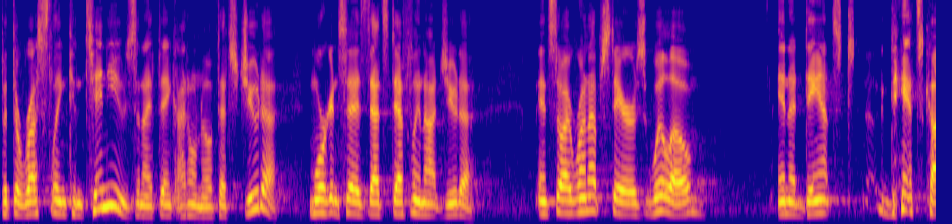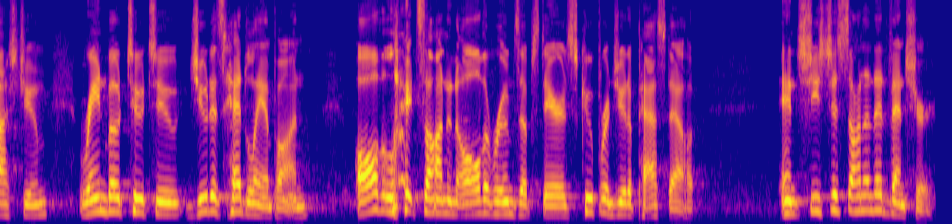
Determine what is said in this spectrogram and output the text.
But the rustling continues, and I think, I don't know if that's Judah. Morgan says, That's definitely not Judah. And so I run upstairs, Willow, in a dance, dance costume, rainbow tutu, Judah's headlamp on all the lights on in all the rooms upstairs. Cooper and Judah passed out. And she's just on an adventure.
